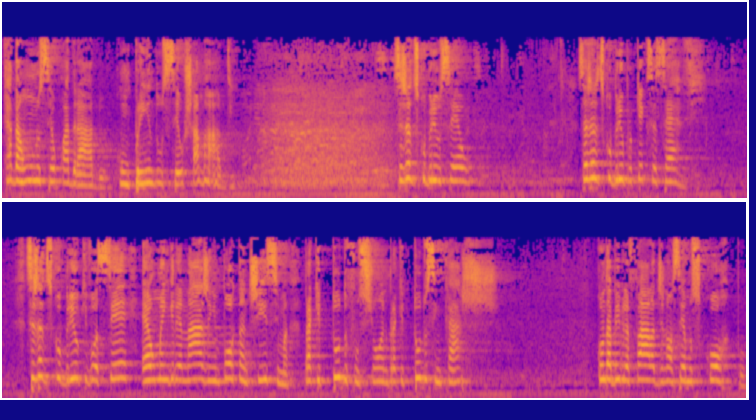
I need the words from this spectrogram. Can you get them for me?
Cada um no seu quadrado, cumprindo o seu chamado. Você já descobriu o seu? Você já descobriu por que, que você serve? Você já descobriu que você é uma engrenagem importantíssima para que tudo funcione, para que tudo se encaixe? Quando a Bíblia fala de nós sermos corpo,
